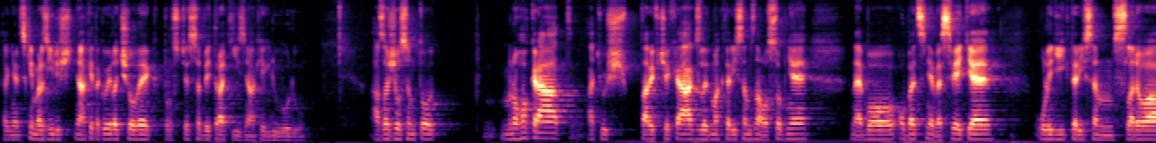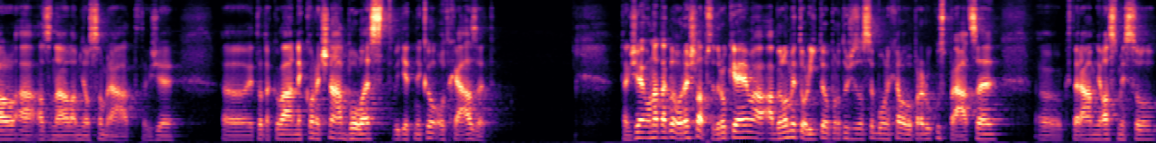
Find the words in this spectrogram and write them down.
tak mě vždycky mrzí, když nějaký takovýhle člověk prostě se vytratí z nějakých důvodů. A zažil jsem to mnohokrát, ať už tady v Čechách s lidmi, který jsem znal osobně, nebo obecně ve světě u lidí, který jsem sledoval a, a znal a měl jsem rád. Takže eh, je to taková nekonečná bolest vidět někoho odcházet. Takže ona takhle odešla před rokem a, a bylo mi to líto, protože za sebou nechala opravdu kus práce, Eh, která měla smysl,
